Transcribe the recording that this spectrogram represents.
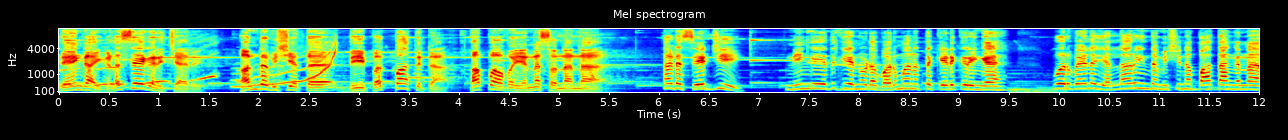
தேங்காய்களை சேகரிச்சாரு. அந்த விஷயத்த தீபக் பார்த்துட்டான். அப்ப அவன் என்ன சொன்னான்னா அட சேட்ஜி நீங்க எதுக்கு என்னோட வருமானத்தை கெடுக்குறீங்க? ஒருவேளை எல்லாரும் இந்த மிஷினை பார்த்தாங்கன்னா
